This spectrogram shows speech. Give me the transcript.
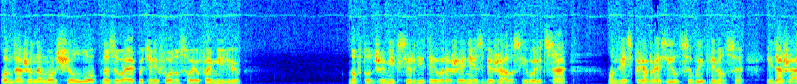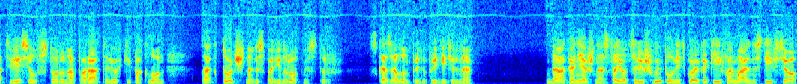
Он даже наморщил лоб, называя по телефону свою фамилию. Но в тот же миг сердитое выражение сбежало с его лица — он весь преобразился, выпрямился и даже отвесил в сторону аппарата легкий поклон. «Так точно, господин ротмистер», — сказал он предупредительно. «Да, конечно, остается лишь выполнить кое-какие формальности, и все».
